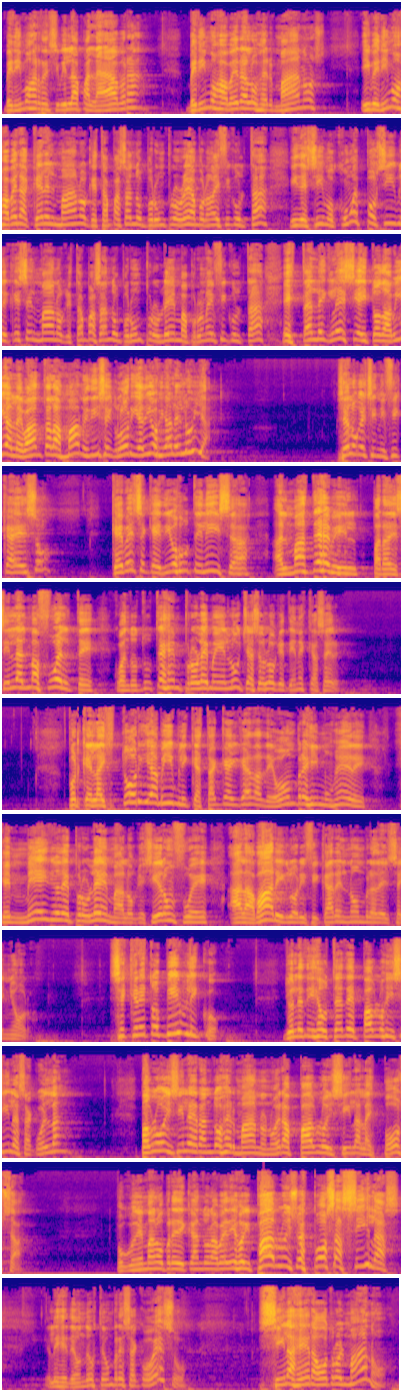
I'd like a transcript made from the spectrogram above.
venimos a recibir la palabra, venimos a ver a los hermanos y venimos a ver a aquel hermano que está pasando por un problema, por una dificultad, y decimos, ¿cómo es posible que ese hermano que está pasando por un problema, por una dificultad, está en la iglesia y todavía levanta las manos y dice, gloria a Dios y aleluya? ¿Sé lo que significa eso? Que veces que Dios utiliza al más débil para decirle al más fuerte, cuando tú estés en problema y en lucha, eso es lo que tienes que hacer. Porque la historia bíblica está cargada de hombres y mujeres que en medio de problemas lo que hicieron fue alabar y glorificar el nombre del Señor. Secreto bíblico. Yo les dije a ustedes Pablo y Silas, ¿se acuerdan? Pablo y Silas eran dos hermanos, no era Pablo y Silas la esposa. Porque un hermano predicando una vez dijo, y Pablo y su esposa Silas. Le dije, ¿de dónde usted hombre sacó eso? Silas era otro hermano.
